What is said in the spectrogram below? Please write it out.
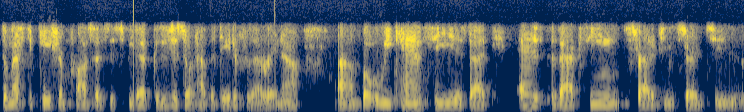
domestication process to speed up because we just don't have the data for that right now. Um, but what we can see is that as the vaccine strategy started to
